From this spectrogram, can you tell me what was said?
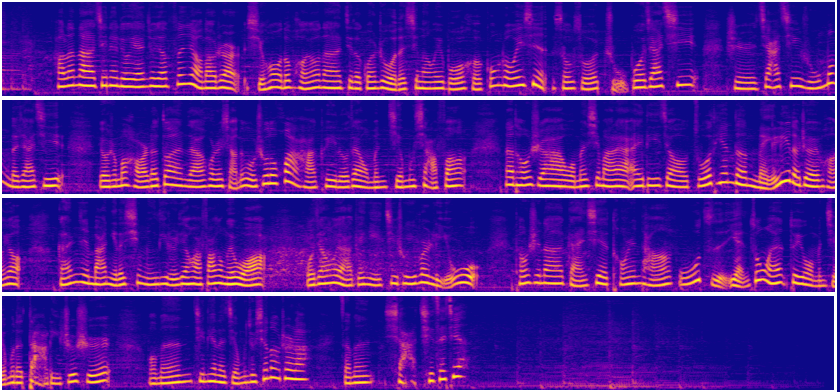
好了，那今天留言就先分享到这儿。喜欢我的朋友呢，记得关注我的新浪微博和公众微信，搜索主播佳期，是佳期如梦的佳期。有什么好玩的段子啊，或者想对我说的话哈，可以留在我们节目下方。那同时哈，我们喜马拉雅 ID 叫昨天的美丽的这位朋友，赶紧把你的姓名、地址、电话发送给我，我将会啊给你寄出一份礼物。同时呢，感谢同仁堂五子衍宗丸对于我们节目的大力支持。我们今天的节目就先到这儿啦，咱们下期再见。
